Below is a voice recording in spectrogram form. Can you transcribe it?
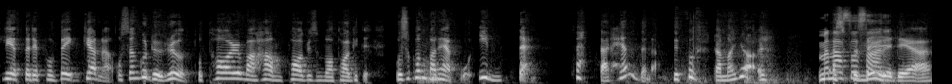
kletar det på väggarna och sen går du runt och tar de här handtagen som du har tagit i och så kommer man hem och inte tvättar händerna. Det första man gör. Men Alltså, alltså, så här, det...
